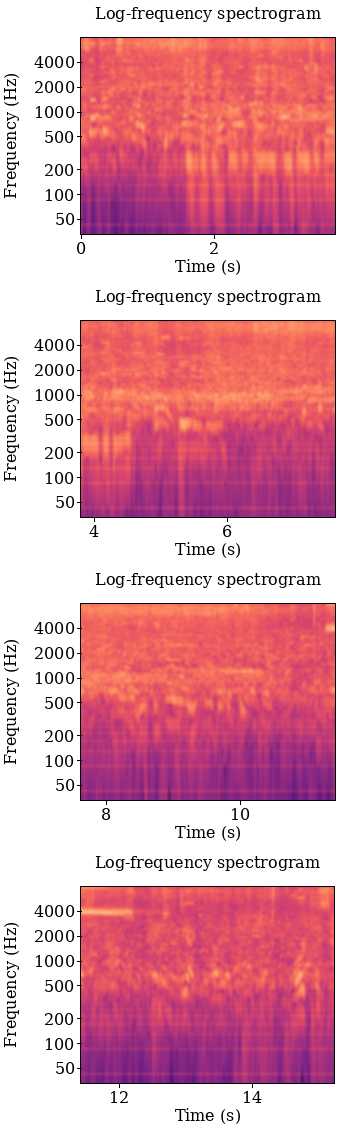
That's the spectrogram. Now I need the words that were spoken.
Cause I'm trying to see like which one Brings up first and 10 from the 36 yard line for the Comets. They got Caden here. Uh, he, he threw a he threw a bunch of sticks. They got oh yeah, Marcus.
